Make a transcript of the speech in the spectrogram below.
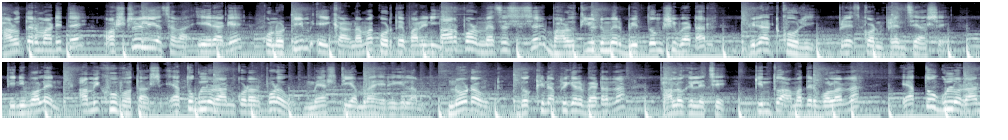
ভারতের মাটিতে অস্ট্রেলিয়া ছাড়া এর আগে কোনো টিম এই কারনামা করতে পারেনি। তারপর ম্যাচের শেষে ভারতীয় টিমের বিধ্বংসী ব্যাটার বিরাট কোহলি প্রেস কনফারেন্সে আসে। তিনি বলেন, আমি খুব হতাশ। এতগুলো রান করার পরেও ম্যাচটি আমরা হেরে গেলাম। নো ডাউট দক্ষিণ আফ্রিকার ব্যাটাররা ভালো খেলেছে, কিন্তু আমাদের বলাররা এতগুলো রান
